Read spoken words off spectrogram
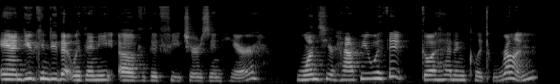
And you can do that with any of the features in here. Once you're happy with it, go ahead and click run,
